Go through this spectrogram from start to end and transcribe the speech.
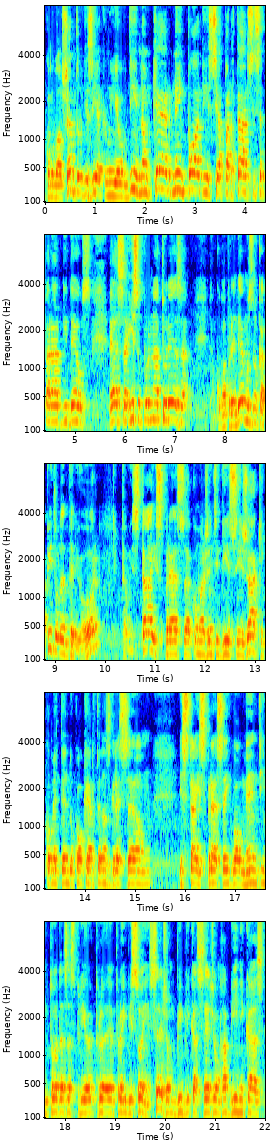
Como Baal Shem Tov dizia que um Yehudi não quer nem pode se apartar, se separar de Deus. Essa, isso por natureza. Então, como aprendemos no capítulo anterior, então está expressa, como a gente disse, já que cometendo qualquer transgressão, está expressa igualmente em todas as proibições, sejam bíblicas, sejam rabínicas,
